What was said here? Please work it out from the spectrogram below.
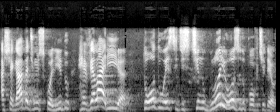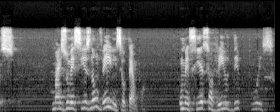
A chegada de um escolhido revelaria todo esse destino glorioso do povo de Deus. Mas o Messias não veio em seu tempo. O Messias só veio depois.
